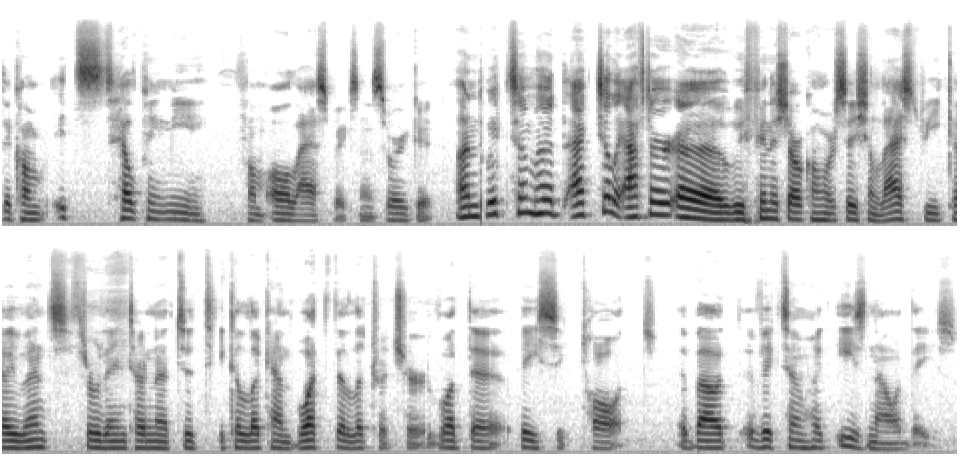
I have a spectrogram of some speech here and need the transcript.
the com- it's helping me from all aspects and it's very good. And victimhood actually after uh, we finished our conversation last week i went through the internet to take a look at what the literature what the basic thought about victimhood is nowadays.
